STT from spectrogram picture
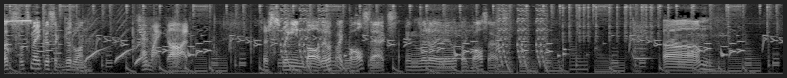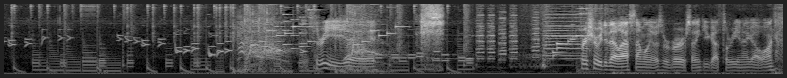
Let's let's make this a good one. Oh my god. They're swinging ball. They look like ball sacks. I mean, literally, they look like ball sacks. Um. Three, yeah. Pretty sure we did that last time, only it was reverse. I think you got three and I got one.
